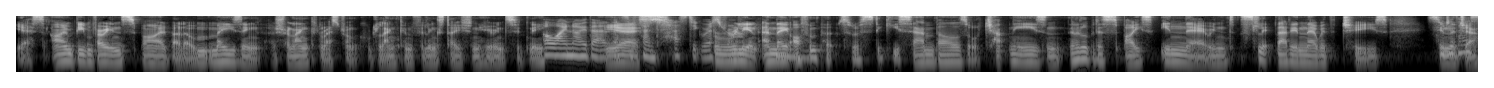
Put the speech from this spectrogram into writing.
Yes, I'm being very inspired by an amazing Sri Lankan restaurant called Lankan Filling Station here in Sydney. Oh, I know that. That's Yes. a fantastic restaurant. Mm. Brilliant. And they often put sort of sticky sambals or chutneys and a little bit of spice in there and slip that in there with the cheese So in do the they jaffle.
